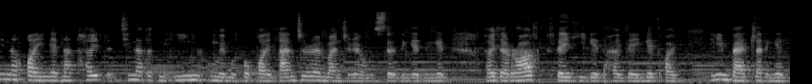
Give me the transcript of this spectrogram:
Тийм нэг гоё ингээд над хоёр чи надад нэг иймэрхүү мэмэрхүү гоё ланжерэ манжерэ өмсөд ингээд ингээд хоёлоо рол плей хийгээд хоёлоо ингээд гоё тийм байдлаар ингээд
